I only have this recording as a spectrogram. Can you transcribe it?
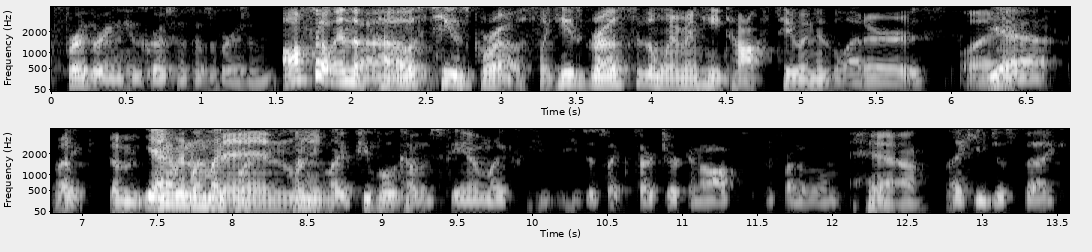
furthering his grossness as a person. Also, in the Uh, post, he was gross. Like he's gross to the women he talks to in his letters. Like yeah, like the yeah, even when like men, when, when like, like people come to see him, like he he just like start jerking off in front of them. yeah. Like he just like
